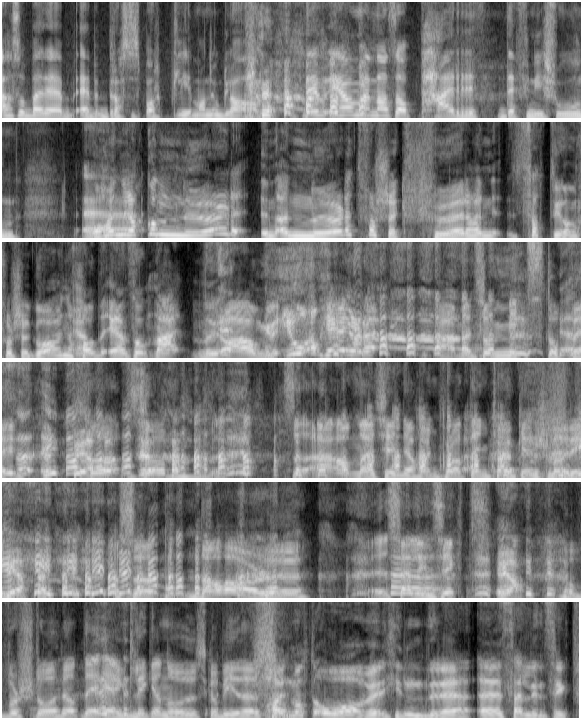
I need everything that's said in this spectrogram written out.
Altså bare eh, Brassespark blir man jo glad av. Ja, men altså, per definisjon. Og han Eh, rakk å nøle nøl et forsøk før han satte i gang forsøket. Og han hadde en sånn Nei, jeg angrer. Jo, OK, jeg gjør det! Ja, men som midtstopper så, så, så jeg anerkjenner han for at den tanken slår inn. Altså, da har du selvinnsikt og forstår at det egentlig ikke er noe du skal bidra Han måtte over hindre eh, selvinnsikt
